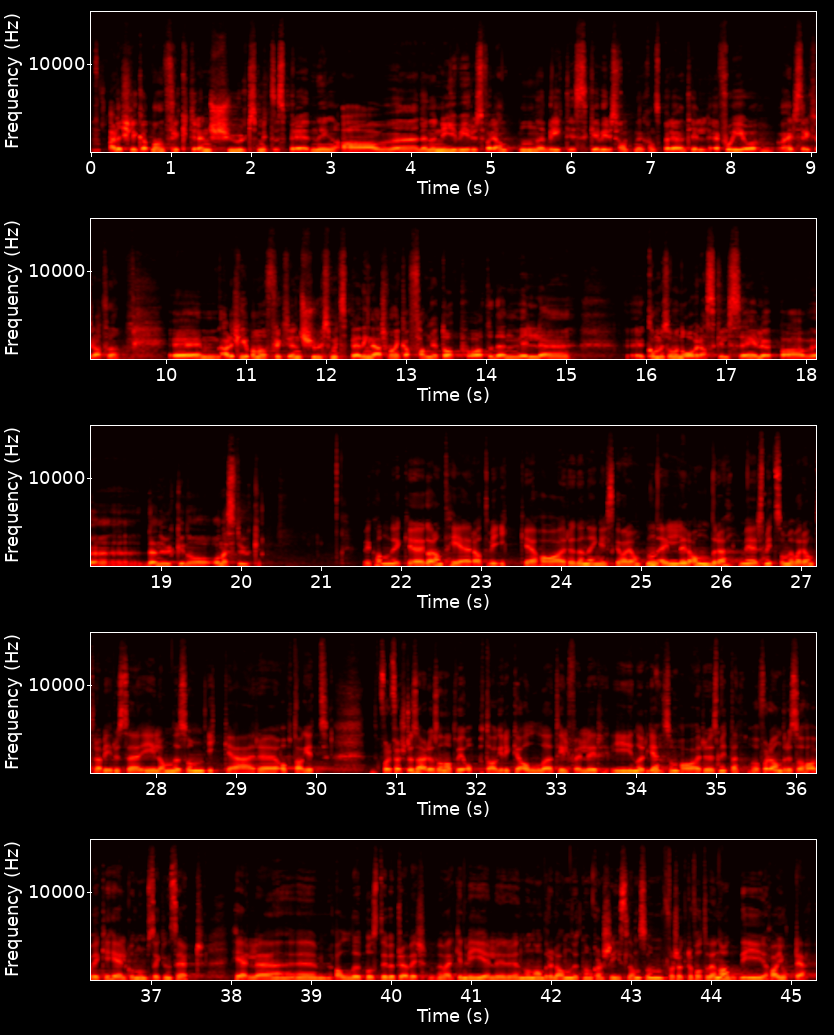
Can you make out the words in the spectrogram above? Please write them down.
er det slik at man frykter en skjult smittespredning av eh, denne nye virusvarianten, britiske virusvarianten? Kan spørre til FHI og, og Helsedirektoratet. Da. er det slik at man frykter en skjult smittespredning der som man ikke har fanget opp, og at den vil eh, komme som en overraskelse i løpet av denne uken og, og neste uke? Vi kan ikke garantere at vi ikke har den engelske varianten eller andre mer smittsomme varianter av viruset i landet som ikke er oppdaget. For det første så er det jo sånn at Vi oppdager ikke alle tilfeller i Norge som har smitte. og For det andre så har vi ikke helgenomsekvensert hele, eh, alle positive prøver. Verken vi eller noen andre land utenom kanskje Island som forsøker å få til det nå, de har gjort det.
